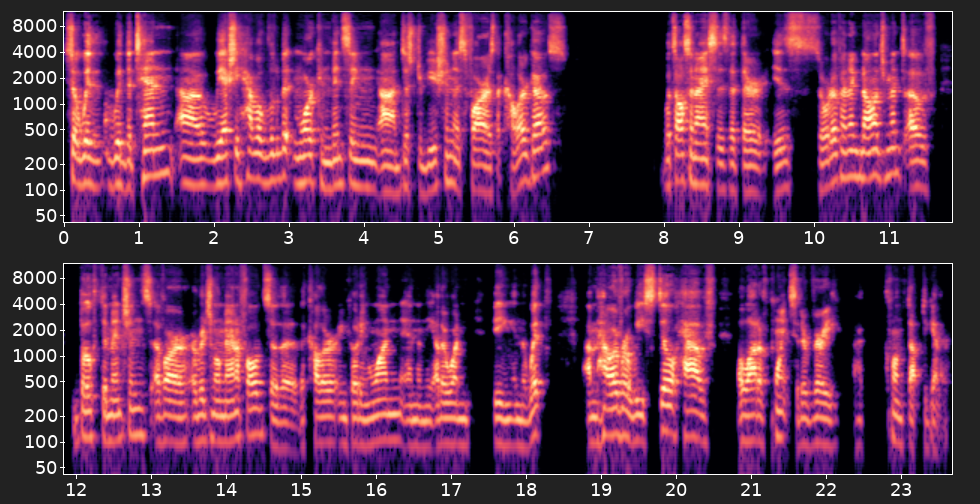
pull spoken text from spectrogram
So with, with the 10, uh, we actually have a little bit more convincing uh, distribution as far as the color goes. What's also nice is that there is sort of an acknowledgement of both dimensions of our original manifold, so the, the color encoding one and then the other one being in the width. Um, however, we still have a lot of points that are very uh, clumped up together.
